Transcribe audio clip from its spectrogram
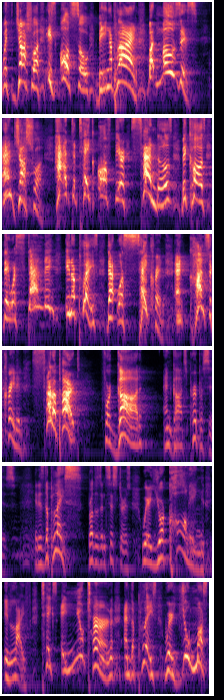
with Joshua is also being applied. But Moses and Joshua had to take off their sandals because they were standing in a place that was sacred and consecrated, set apart for God and God's purposes. It is the place brothers and sisters, where your calling in life takes a new turn and the place where you must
